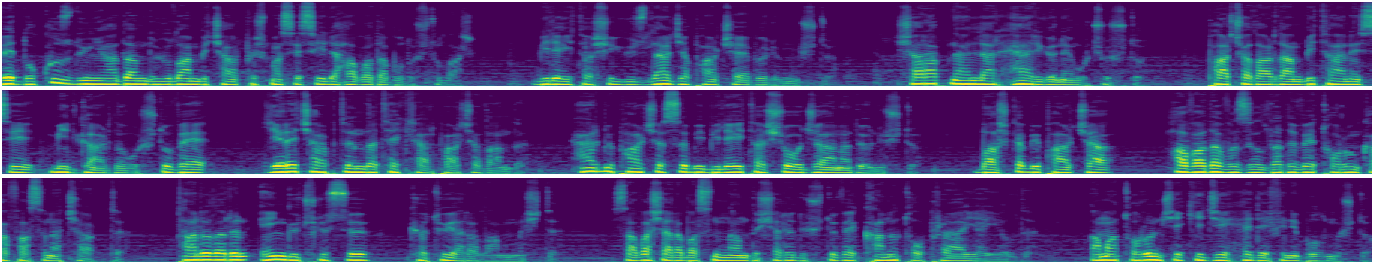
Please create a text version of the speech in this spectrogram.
ve dokuz dünyadan duyulan bir çarpışma sesiyle havada buluştular. Biley taşı yüzlerce parçaya bölünmüştü. Şarapneller her yöne uçuştu. Parçalardan bir tanesi Midgard'a uçtu ve yere çarptığında tekrar parçalandı. Her bir parçası bir biley taşı ocağına dönüştü. Başka bir parça havada vızıldadı ve Thor'un kafasına çarptı. Tanrıların en güçlüsü kötü yaralanmıştı. Savaş arabasından dışarı düştü ve kanı toprağa yayıldı. Ama Thor'un çekici hedefini bulmuştu.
